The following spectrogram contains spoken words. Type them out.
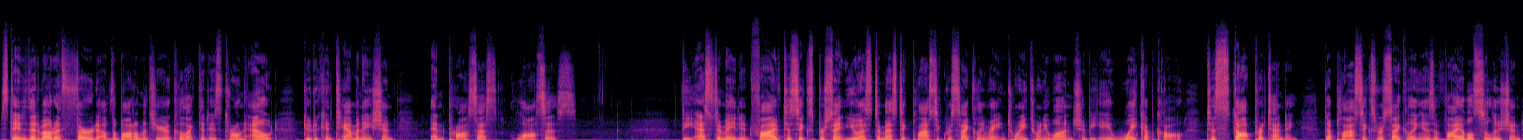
stated that about a third of the bottle material collected is thrown out due to contamination and process losses. The estimated 5 to 6% U.S. domestic plastic recycling rate in 2021 should be a wake up call to stop pretending that plastics recycling is a viable solution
